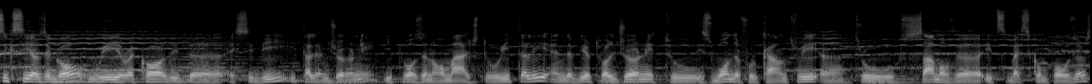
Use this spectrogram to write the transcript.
Six years ago, we recorded a CD, Italian Journey. It was an homage to Italy and a virtual journey to this wonderful country uh, through some of uh, its best composers.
